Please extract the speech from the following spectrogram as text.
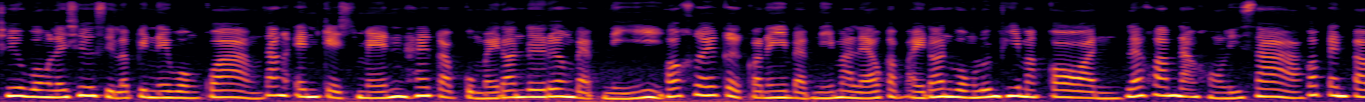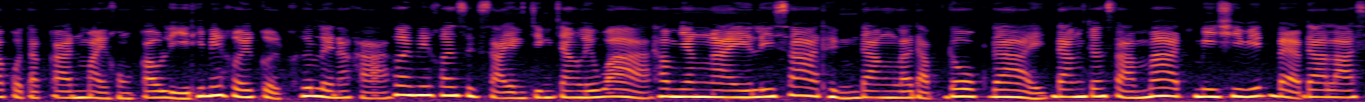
ชื่อวงและชื่อศิลปินในวงกว้างสร้าง engagement ให้กับกลุ่มไอดอลด้วยเรื่องแบบนี้ เพราะเคยเกิดกรณีแบบนี้มาแล้วกับไอดอลวงรุ่นพี่มาก่อน และความดังของลิซ่าก็เป็นปรากฏการณ์ใหม่ของเกาหลีที่ไม่เคยเกิดขึ้นเลยนะคะ เคยมีคนศึกษาอย่างจริงจังเลยว่าทำยังไงลิซ่าถึงดังระดับโลกได้ ดังจนสามารถมีชีวิตแบบดาราเซ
